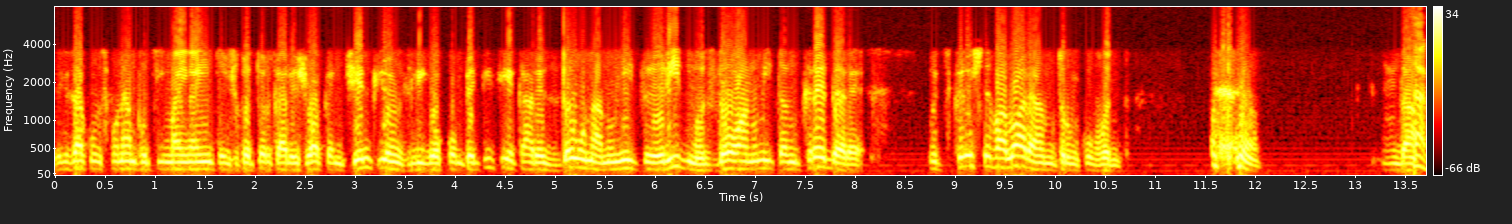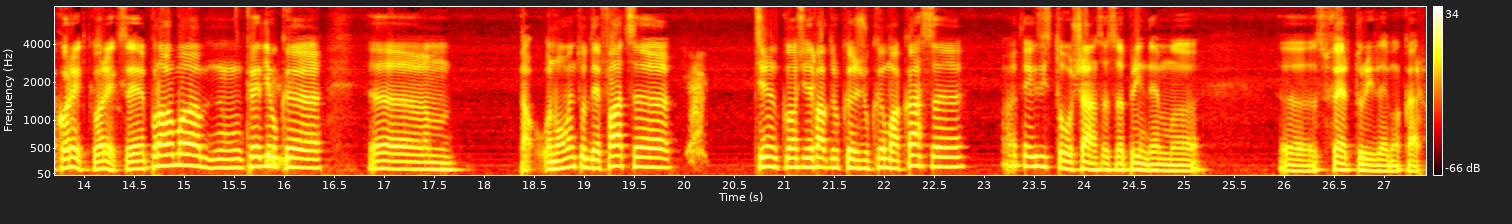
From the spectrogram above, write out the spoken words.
exact cum spuneam puțin mai înainte, jucători care joacă în Champions League, o competiție care îți dă un anumit ritm, îți dă o anumită încredere, îți crește valoarea într-un cuvânt. Da. da, corect, corect. Se, până la urmă, cred eu că uh, da, în momentul de față ținând cont și de faptul că jucăm acasă, există o șansă să prindem uh, uh, sferturile măcar.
